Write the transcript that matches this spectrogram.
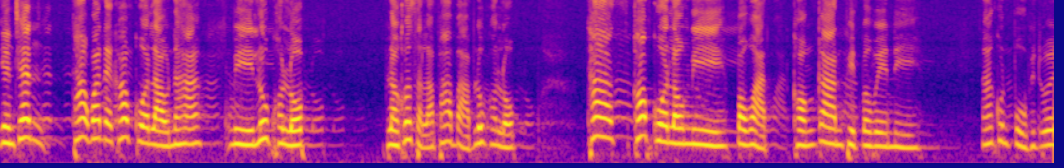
อย่างเช่น ถ้าว่าในครอบครัวเรานะคะมีลูกเคารพเราก็สารภาพบาปลูกเคารพ ถ้าครอบครัวเรามีประวัติของการผิดประเวณีนะคุณปู่ผิดประเว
